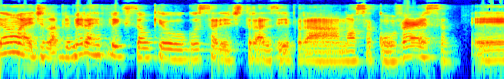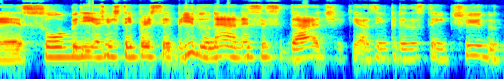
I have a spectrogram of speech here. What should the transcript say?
Então, Edila, a primeira reflexão que eu gostaria de trazer para a nossa conversa é sobre a gente tem percebido né, a necessidade que as empresas têm tido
